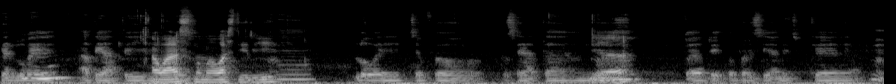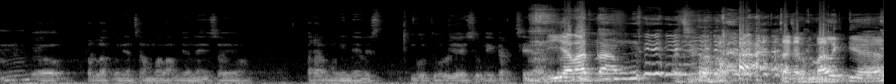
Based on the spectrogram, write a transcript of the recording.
ben luwe hati-hati. Awas, memawas diri. Hmm. luwe jaga kesehatan. Ya. Kayak di kebersihannya juga. Kayak perlakunya jam malam ya nek iso ya. Karena mengini wis nggo turu ya isuk ngi kerja. Iya mantap. Jangan kebalik ya.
